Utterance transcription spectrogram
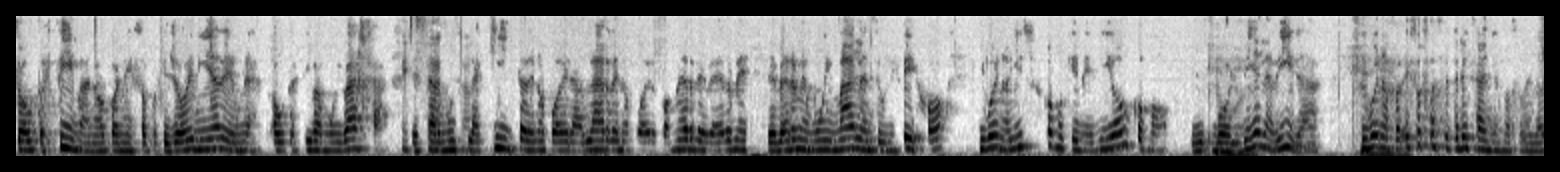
tu autoestima, ¿no? Con eso, porque yo venía de una autoestima muy baja, de estar muy flaquita, de no poder hablar, de no poder comer, de verme, de verme muy mal ante un espejo. Y bueno, y eso es como que me dio como, volví bueno. a la vida. Qué y bueno, bueno. eso fue hace tres años más o menos.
